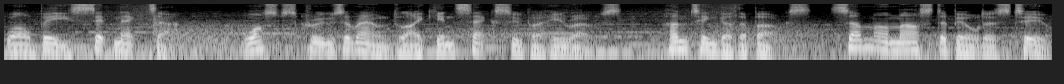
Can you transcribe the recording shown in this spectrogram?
While bees sip nectar, wasps cruise around like insect superheroes, hunting other bugs. Some are master builders too,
